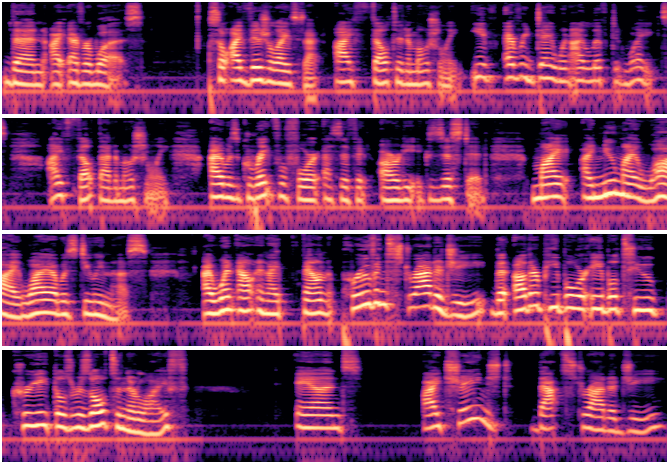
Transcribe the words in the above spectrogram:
than I ever was. So I visualized that. I felt it emotionally. Every day when I lifted weights, I felt that emotionally. I was grateful for it as if it already existed. My I knew my why, why I was doing this. I went out and I found proven strategy that other people were able to create those results in their life. And I changed that strategy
